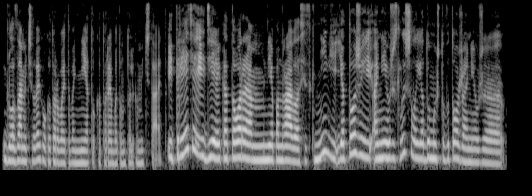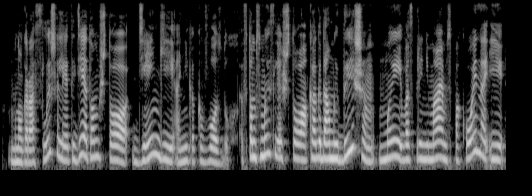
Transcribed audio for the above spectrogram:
глазами человека, у которого этого нету, который об этом только мечтает. И третья идея, которая мне понравилась из книги, я тоже о ней уже слышала, я думаю, что вы тоже о ней уже много раз слышали, это идея о том, что деньги, они как воздух. В том смысле, что когда мы дышим, мы воспринимаем спокойно и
